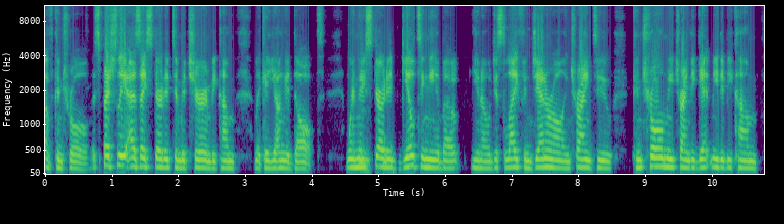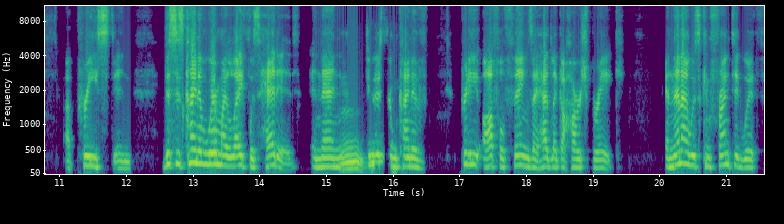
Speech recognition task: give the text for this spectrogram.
of control, especially as I started to mature and become like a young adult. When they Mm. started guilting me about, you know, just life in general and trying to control me, trying to get me to become a priest. And this is kind of where my life was headed. And then Mm. due to some kind of pretty awful things, I had like a harsh break. And then I was confronted with,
